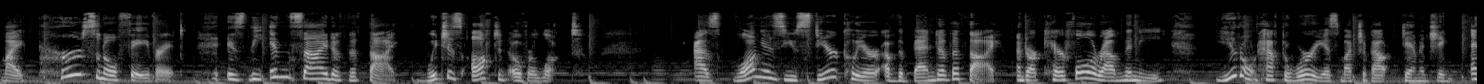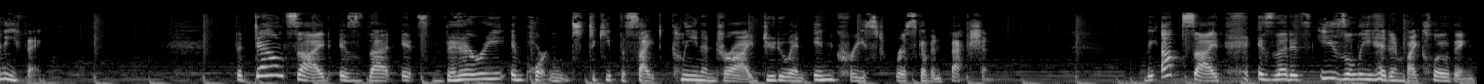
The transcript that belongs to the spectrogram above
My personal favorite is the inside of the thigh, which is often overlooked. As long as you steer clear of the bend of the thigh and are careful around the knee, you don't have to worry as much about damaging anything. The downside is that it's very important to keep the site clean and dry due to an increased risk of infection. The upside is that it's easily hidden by clothing,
